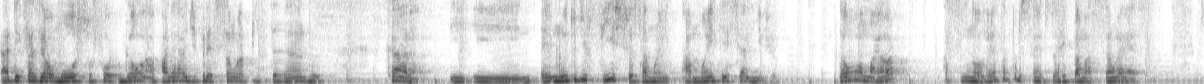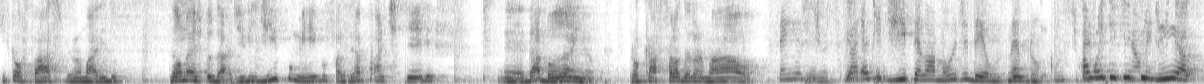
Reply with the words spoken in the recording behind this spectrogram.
ela tem que fazer almoço, fogão, a panela de pressão apitando. Cara, e, e é muito difícil essa mãe, a mãe ter esse alívio. Então, a maior, assim, 90% da reclamação é essa. O que, que eu faço para meu marido não me ajudar? Dividir comigo, fazer a parte dele, é, dar banho, trocar a fralda normal. Sem a gente é, precisar é, pedir, pelo amor de Deus, né, Bruno? Como se tivesse a mãe tem que realmente... pedir. Ela...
